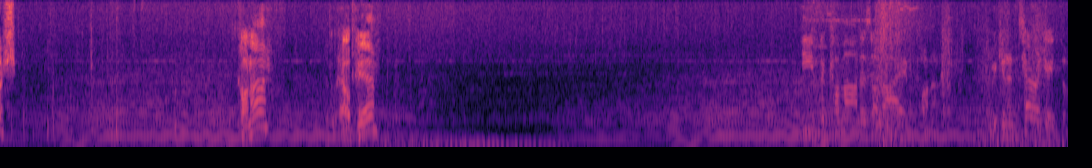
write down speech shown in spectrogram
Ambush! Connor? Little help here? Leave the commanders alive, Connor. We can interrogate them.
